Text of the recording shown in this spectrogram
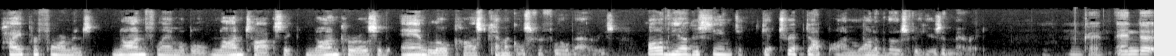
high performance, non flammable, non toxic, non corrosive, and low cost chemicals for flow batteries. All of the others seem to get tripped up on one of those figures of merit. Okay. And uh,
